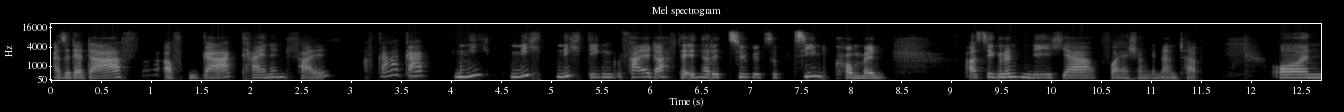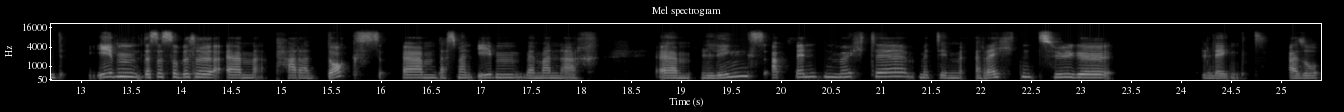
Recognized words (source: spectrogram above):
Also der darf auf gar keinen Fall, auf gar, gar nicht, nicht, nichtigen Fall darf der innere Zügel zum Ziehen kommen aus den Gründen, die ich ja vorher schon genannt habe. Und eben, das ist so ein bisschen ähm, paradox, ähm, dass man eben, wenn man nach ähm, links abwenden möchte, mit dem rechten Zügel lenkt. Also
